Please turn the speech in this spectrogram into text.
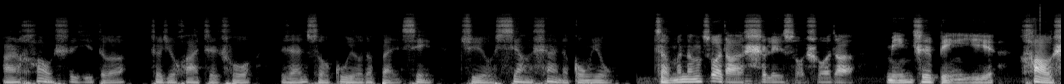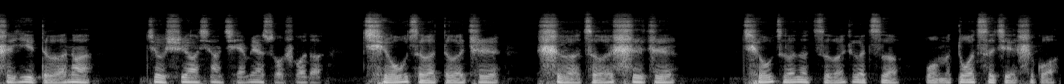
而好事宜得这句话指出，人所固有的本性具有向善的功用。怎么能做到诗里所说的民之秉仪，好事易得呢？就需要像前面所说的，求则得之，舍则失之。求则的则这个字，我们多次解释过。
